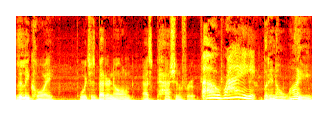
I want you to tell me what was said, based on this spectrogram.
lilikoi, which is better known as passion fruit. Oh right, But in Hawaii,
